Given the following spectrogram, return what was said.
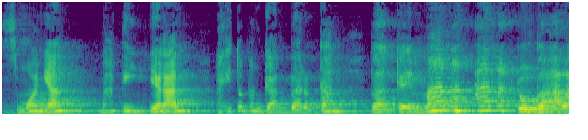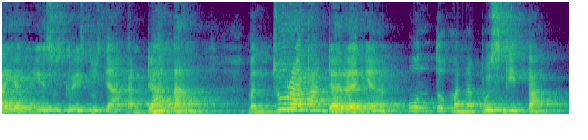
semuanya mati ya kan nah itu menggambarkan bagaimana anak domba Allah yaitu Yesus Kristus yang akan datang mencurahkan darahnya untuk menebus kita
